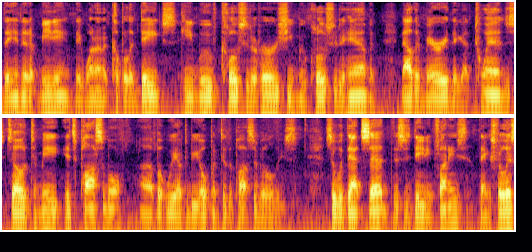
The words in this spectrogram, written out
they ended up meeting. They went on a couple of dates. He moved closer to her, she moved closer to him, and now they're married. They got twins. So to me, it's possible, uh, but we have to be open to the possibilities. So, with that said, this is Dating Funnies. Thanks for listening.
